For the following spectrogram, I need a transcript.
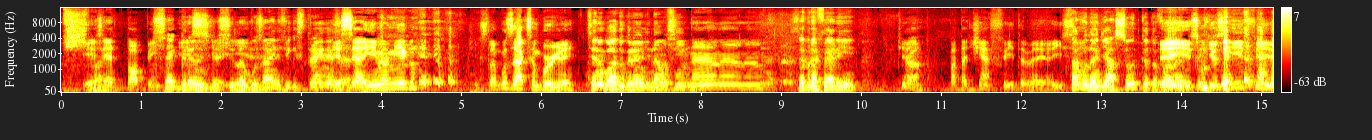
Esse mano. é top, hein? Isso é grande, Esse esse lambuzar ainda fica estranho, né? é- Esse aí, meu amigo. Tinha que se lambuzar esse hambúrguer aí. Você não gosta do grande, não, assim? Não, não, não. Você prefere. Aqui, ó. Batatinha frita, velho. Aí sim. Tá mudando de assunto que eu tô falando? É isso aqui é o seguinte, filho.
